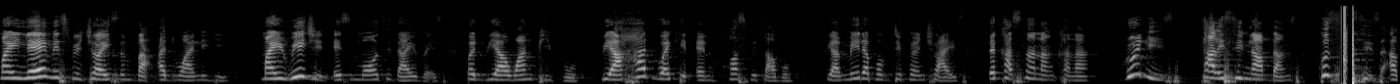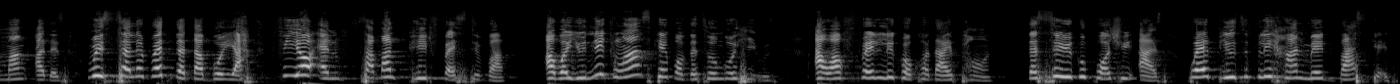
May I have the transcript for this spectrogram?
My name is Rejoice Mba Adwanigi. My region is multi-diverse, but we are one people. We are hardworking and hospitable. We are made up of different tribes. The Kasna Nankana, Greenies, Talisi Nabdans, Kusatis, among others. We celebrate Fio and Saman Pit Festival. Our unique landscape of the Tongo Hills, our friendly crocodile pond, the Sirigu Pottery Arts, where beautifully handmade baskets,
